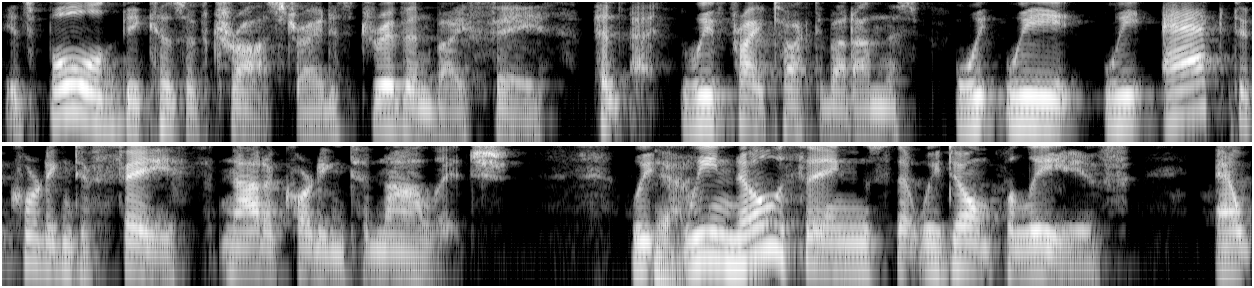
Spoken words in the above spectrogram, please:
it's bold because of trust, right? It's driven by faith. And uh, we've probably talked about on this. We, we, we act according to faith, not according to knowledge. We, yeah. we know things that we don't believe. And,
